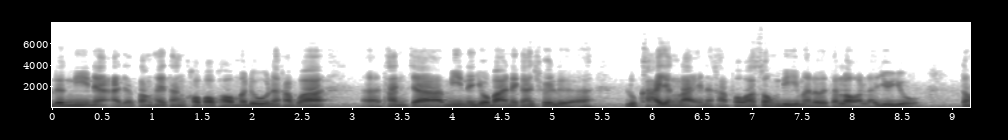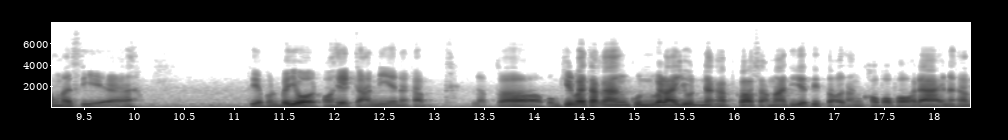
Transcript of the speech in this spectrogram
เรื่องนี้เนี่ยอาจจะต้องให้ทางคอปพอมาดูนะครับว่าท่านจะมีนโยบายในการช่วยเหลือลูกค้าอย่างไรนะครับ เพราะว่าส่งดีมาโดยตลอดแล้วอยู่ๆต้องมาเสียเสียผลประโยชน์เพราะเหตุการณ์นี้นะครับ แล้วก็ผมคิดว่าถ้าทางคุณวรายุทธ์นะครับ ก็สามารถที่จะติดต่อทางคอปพอได้นะครับ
